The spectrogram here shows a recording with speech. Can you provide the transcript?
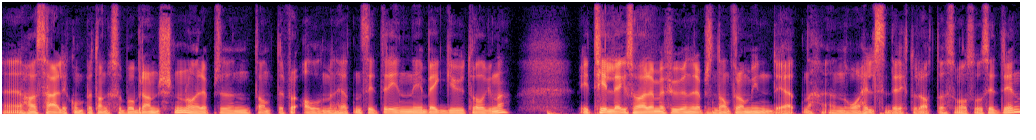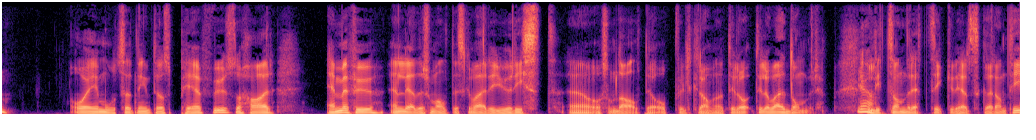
eh, har særlig kompetanse på bransjen, og representanter for allmennheten sitter inn i begge utvalgene. I tillegg så har MFU en representant fra myndighetene, eh, nå Helsedirektoratet, som også sitter inn. Og i motsetning til oss PFU, så har MFU en leder som alltid skal være jurist, og som da alltid har oppfylt kravene til å, til å være dommer. Ja. Litt sånn rettssikkerhetsgaranti,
